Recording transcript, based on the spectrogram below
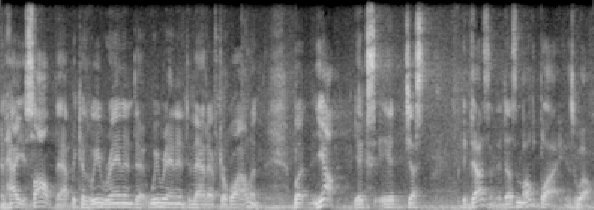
and how you solve that, because we ran into, we ran into that after a while. And But yeah, it's, it just, it doesn't, it doesn't multiply as well.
